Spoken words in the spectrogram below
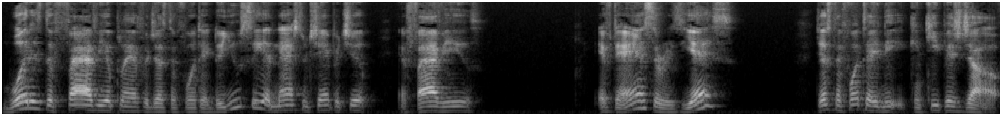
What is the five year plan for Justin Fuente? Do you see a national championship in five years? If the answer is yes, Justin Fuente can keep his job.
